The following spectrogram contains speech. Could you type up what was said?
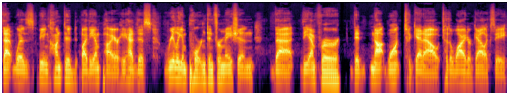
that was being hunted by the Empire. He had this really important information that the Emperor did not want to get out to the wider galaxy.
